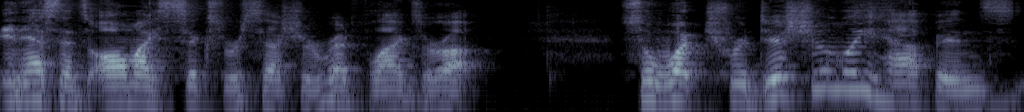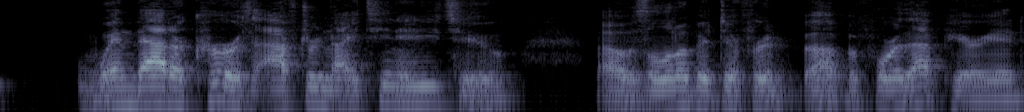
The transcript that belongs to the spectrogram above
In essence, all my six recession red flags are up. So, what traditionally happens when that occurs after 1982 uh, was a little bit different uh, before that period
